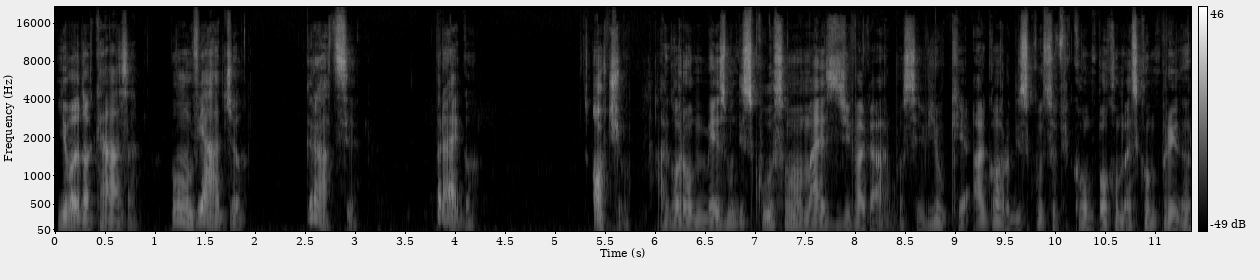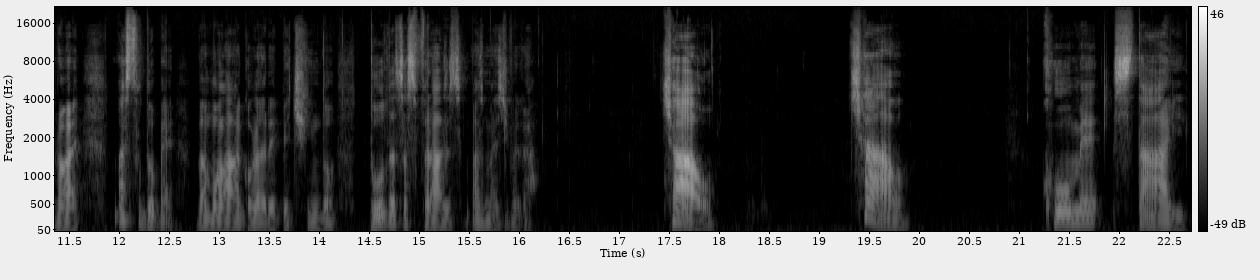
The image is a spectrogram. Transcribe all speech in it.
Io vado a casa. Buon viaggio. Grazie. Prego. Ótimo. Agora o mesmo discurso, mas mais devagar. Você viu que agora o discurso ficou um pouco mais comprido, não é? Mas tudo bem. Vamos lá agora repetindo todas as frases, mas mais devagar. Ciao, Ciao, come stai?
